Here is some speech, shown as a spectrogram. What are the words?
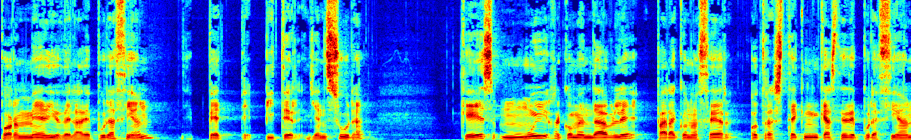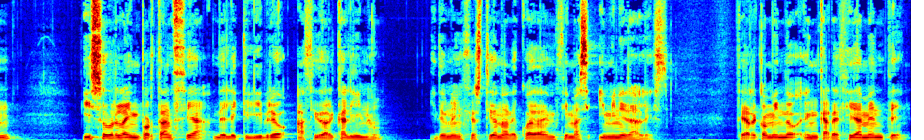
por medio de la depuración, de Peter Jensura, que es muy recomendable para conocer otras técnicas de depuración y sobre la importancia del equilibrio ácido-alcalino y de una ingestión adecuada de enzimas y minerales. Te recomiendo encarecidamente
